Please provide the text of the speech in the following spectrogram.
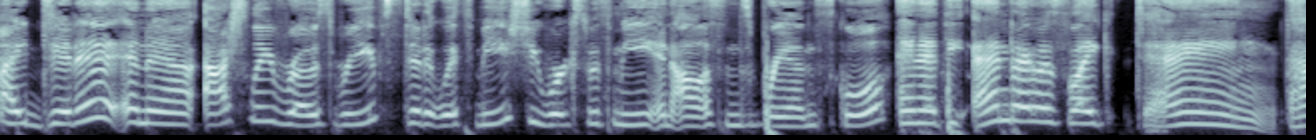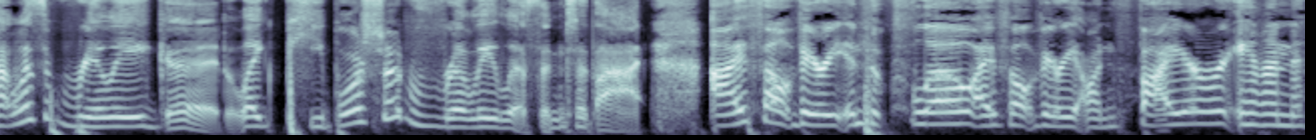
I did it, and uh, Ashley Rose Reeves did it with me. She works with me in Allison's brand school. And at the end, I was like, dang, that was really good. Like, people should really listen to that. I felt very in the flow. I felt very on fire, and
